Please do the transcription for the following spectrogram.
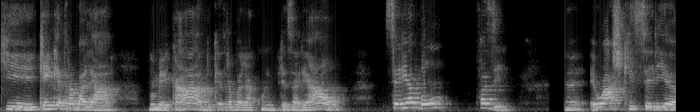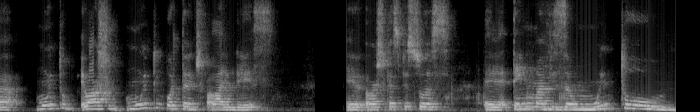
que quem quer trabalhar no mercado, quer trabalhar com empresarial, seria bom fazer. Né? Eu acho que seria muito, eu acho muito importante falar inglês. Eu, eu acho que as pessoas é, têm uma visão muito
